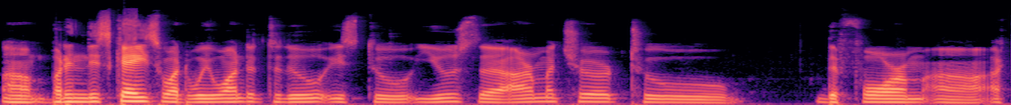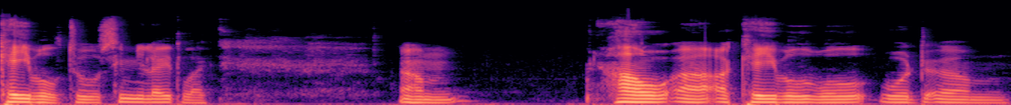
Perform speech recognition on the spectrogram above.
Um, but in this case what we wanted to do is to use the armature to deform uh, a cable to simulate like um, how uh, a cable will would um,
